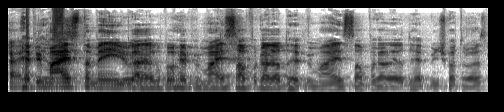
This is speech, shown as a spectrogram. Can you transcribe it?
Ai, rap Deus. Mais também, viu, galera? Acompanha o Rap Mais, só pra galera do Rap Mais, só pra galera do Rap 24 horas.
